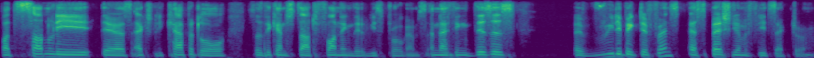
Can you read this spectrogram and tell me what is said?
But suddenly there's actually capital so they can start funding these programs. And I think this is a really big difference, especially on the fleet sector.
